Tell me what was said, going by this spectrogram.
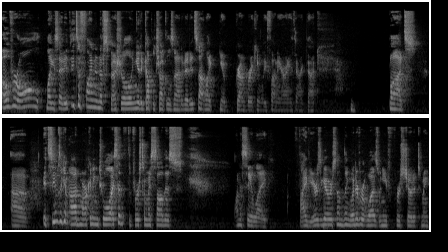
overall, like I said, it, it's a fine enough special. You can get a couple chuckles out of it. It's not like you know groundbreakingly funny or anything like that. But uh, it seems like an odd marketing tool. I said the first time I saw this, I want to say like five years ago or something, whatever it was when you first showed it to me.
